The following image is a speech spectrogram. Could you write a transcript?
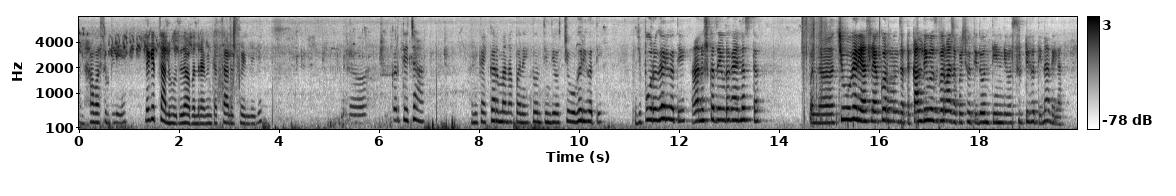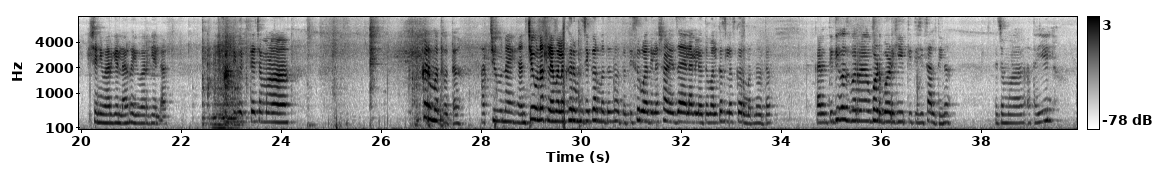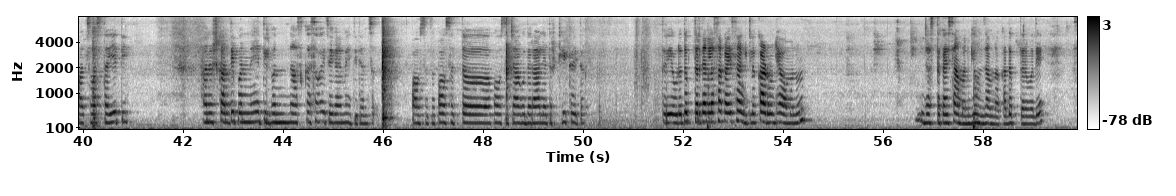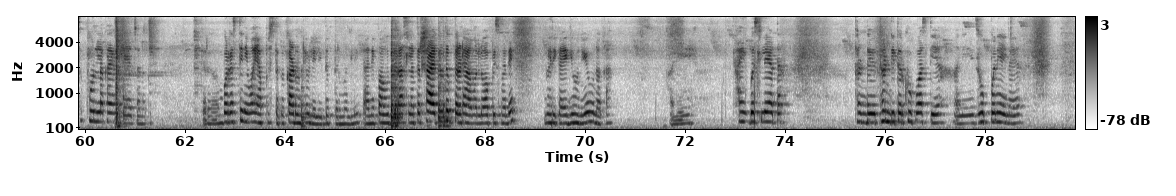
पण हवा सुटली आहे. लगेच चालू होतं दहा पंधरा मिनटात चालूच होईल लगेच. तर करते चहा. आणि काय करमाना पण आहे. दोन तीन दिवस चिव घरी होती. म्हणजे पोरं घरी होती. अनुष्काचं एवढं काय नसतं. पण चिव घरी असल्यावर करमून जातं. काल दिवसभर माझ्यापाशी होती दोन तीन दिवस सुट्टी होती ना तिला. शनिवार गेला रविवार गेला. सुट्टी होती त्याच्यामुळं करमत होतं. आज चिव नाही. आणि चिव नसल्या मला खरं म्हणजे करमतच नव्हतं. ती सुरुवातीला शाळेत जायला लागलं होतं मला कसलंच करमत नव्हतं. कारण ती दिवसभर बडबड ही ती तिची चालते ना. त्याच्यामुळं आता येईल. पाच वाजता येते. अनुष्कांती पण येतील पण आज कसं व्हायचं काय माहिती त्यांचं. पावसाचं पावसात पावसाच्या अगोदर आल्या तर ठीक आहे तर तर एवढं दप्तर त्यांना सकाळी सांगितलं काढून ठेवा म्हणून. जास्त काही सामान घेऊन जाऊ नका दप्तरमध्ये. असं फोनला काय होतं अचानक तर बरंच तिने वह्या पुस्तकं काढून ठेवलेली दप्तरमधली. आणि पाऊस जर असला तर शाळेतच दप्तर ठेवा म्हणलं ऑफिसमध्ये. घरी काही घेऊन येऊ नका. आणि हाय बसले आता. थंड थंडी तर खूप वाजते आणि झोप पण येईना या.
